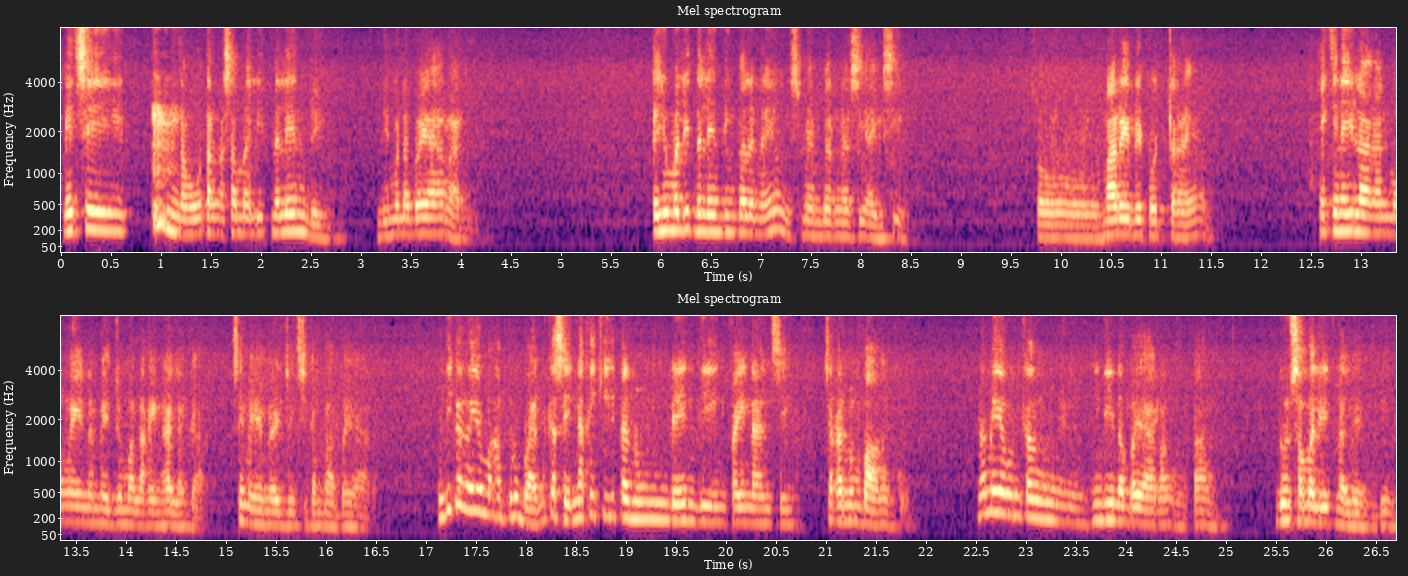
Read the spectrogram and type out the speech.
Let's say, nangutang ka sa maliit na lending, hindi mo nabayaran. Eh, yung maliit na lending pala na yun is member ng CIC. So, mari-report ka ngayon. Eh, kinailangan mo ngayon na medyo malaking halaga kasi may emergency kang babayaran. Hindi ka ngayon ma-approvean kasi nakikita nung lending, financing, tsaka nung bangko na mayroon kang hindi nabayarang utang dun sa maliit na lending.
